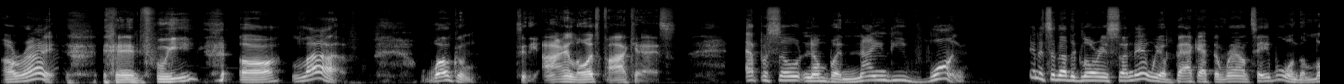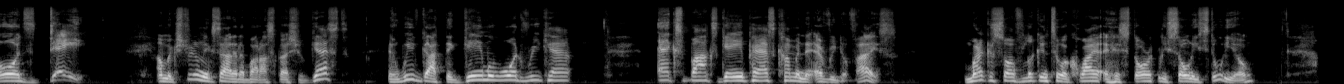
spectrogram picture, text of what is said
All right. And we are live. Welcome to the Iron Lords podcast, episode number 91. And it's another glorious Sunday. And we are back at the round table on the Lord's Day. I'm extremely excited about our special guest. And we've got the Game Award recap, Xbox Game Pass coming to every device, Microsoft looking to acquire a historically Sony studio,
